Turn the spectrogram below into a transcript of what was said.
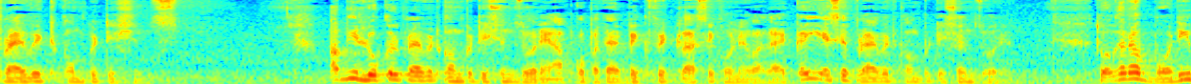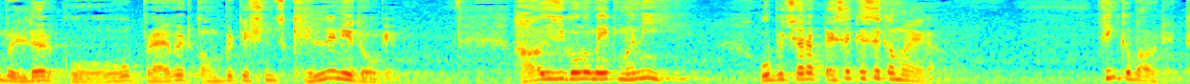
private competitions अब ये लोकल प्राइवेट कॉम्पिटिशन हो रहे हैं। आपको पता है बिग फिट क्लासिक होने वाला है। कई ऐसे प्राइवेट कॉम्पिटिशन हो रहे हैं। तो अगर आप बॉडी बिल्डर को वो प्राइवेट कॉम्पिटिशन खेलने नहीं दोगे how is to make money वो बेचारा पैसे कैसे कमाएगा? थिंक अबाउट इट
